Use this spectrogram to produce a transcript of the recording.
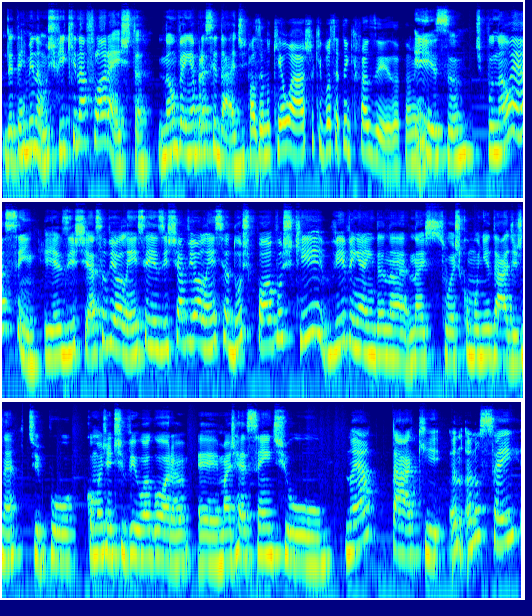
determinamos. Fique na floresta, não venha pra cidade. Fazendo o que eu acho que você tem que fazer, exatamente. Isso. Tipo, não é assim. E existe essa violência e existe a violência dos povos que vivem ainda na, nas suas comunidades, né? Tipo, como a gente viu agora, é, mais recente, o. Não é a ataque. Eu, eu não sei.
